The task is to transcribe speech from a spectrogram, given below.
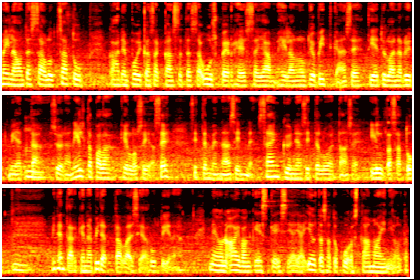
meillä on tässä ollut Satu kahden poikansa kanssa tässä uusperheessä ja heillä on ollut jo pitkään se tietynlainen rytmi, että mm. syödään iltapala kello se ja se, sitten mennään sinne sänkyyn ja sitten luetaan se iltasatu. Mm. Miten tärkeänä pidät tällaisia rutiineja? Ne on aivan keskeisiä ja iltasatu kuulostaa mainiolta.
